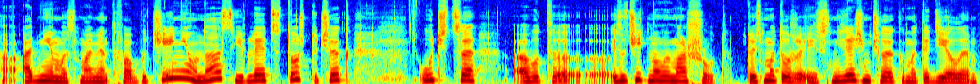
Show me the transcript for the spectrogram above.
одним из моментов обучения у нас является то, что человек учится а вот э, изучить новый маршрут. То есть мы тоже и с незрячим человеком это делаем,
